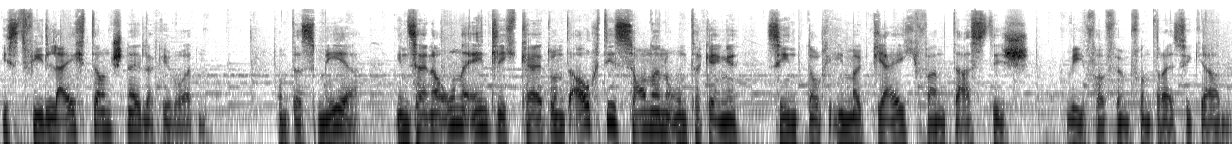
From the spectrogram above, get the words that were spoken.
ist viel leichter und schneller geworden. Und das Meer in seiner Unendlichkeit und auch die Sonnenuntergänge sind noch immer gleich fantastisch wie vor 35 Jahren.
